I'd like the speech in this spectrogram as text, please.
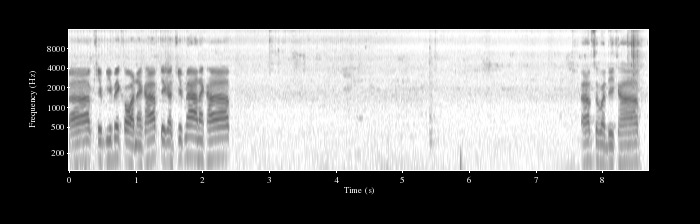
ครับ คลิปนี้ไปก่อนนะครับ เจอกันคลิปหน้านะครับครับ สวัสดีครับ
